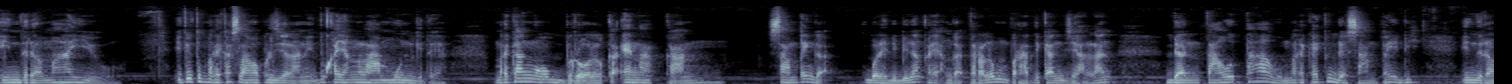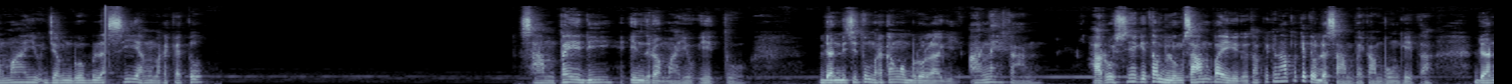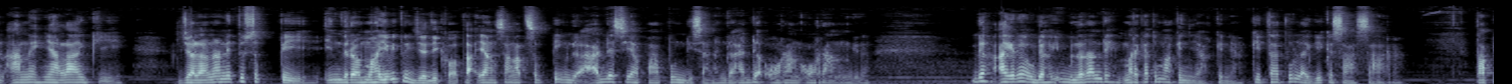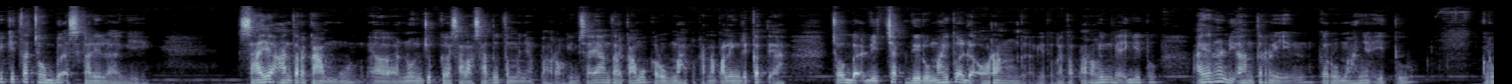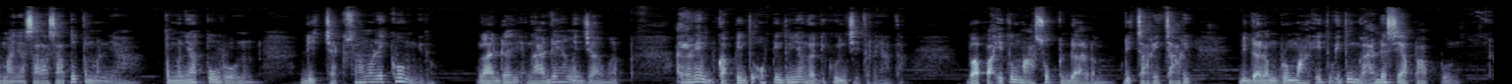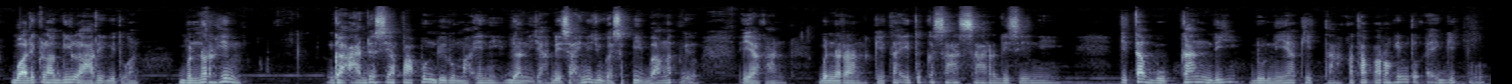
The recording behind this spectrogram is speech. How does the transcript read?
Indramayu itu tuh mereka selama perjalanan itu kayak ngelamun gitu ya mereka ngobrol keenakan sampai nggak boleh dibilang kayak nggak terlalu memperhatikan jalan dan tahu-tahu mereka itu udah sampai di Indramayu jam 12 siang mereka itu sampai di Indramayu itu. Dan di situ mereka ngobrol lagi. Aneh kan? Harusnya kita belum sampai gitu tapi kenapa kita udah sampai kampung kita? Dan anehnya lagi jalanan itu sepi. Indramayu itu jadi kota yang sangat sepi, nggak ada siapa pun di sana, nggak ada orang-orang gitu. Udah akhirnya udah beneran deh, mereka tuh makin yakin ya, kita tuh lagi kesasar. Tapi kita coba sekali lagi. Saya antar kamu e, nunjuk ke salah satu temannya Pak Rohim. Saya antar kamu ke rumah karena paling deket ya. Coba dicek di rumah itu ada orang nggak gitu. Kata Pak Rohim kayak gitu. Akhirnya dianterin ke rumahnya itu, ke rumahnya salah satu temennya temennya turun dicek assalamualaikum gitu nggak ada nggak ada yang ngejawab akhirnya buka pintu oh pintunya nggak dikunci ternyata bapak itu masuk ke dalam dicari-cari di dalam rumah itu itu nggak ada siapa pun. Balik lagi lari gitu kan. Bener him. Nggak ada siapa pun di rumah ini. Dan ya desa ini juga sepi banget gitu. Iya kan? Beneran kita itu kesasar di sini. Kita bukan di dunia kita. Kata Pak Rohim tuh kayak gitu.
